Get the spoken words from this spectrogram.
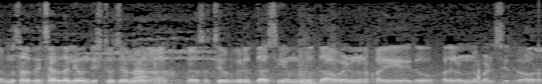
ಧರ್ಮಸ್ಥಳದ ವಿಚಾರದಲ್ಲಿ ಒಂದಿಷ್ಟು ಜನ ಗೃಹ ಸಚಿವರ ವಿರುದ್ಧ, ಸಿಎಂ ವಿರುದ್ಧ ಅವಹೇಳನ ಪರಿ ಇದು ಪದಗಳನ್ನು ಬಳಸಿದ್ರು. ಅವರ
